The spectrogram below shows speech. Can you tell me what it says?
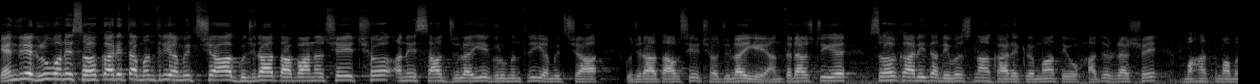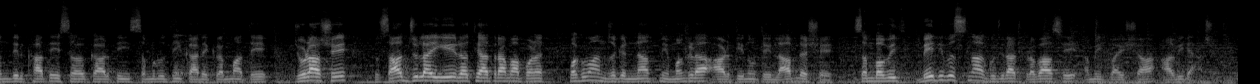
કેન્દ્રીય ગૃહ અને સહકારિતા મંત્રી અમિત શાહ ગુજરાત આવવાના છે. છ અને સાત જુલાઈએ ગૃહમંત્રી અમિત શાહ ગુજરાત આવશે. છ જુલાઈએ આંતરરાષ્ટ્રીય સહકારિતા દિવસના કાર્યક્રમમાં તેઓ હાજર રહેશે. મહાત્મા મંદિર ખાતે સહકારથી સમૃદ્ધિ કાર્યક્રમમાં તે જોડાશે. તો સાત જુલાઈએ રથયાત્રામાં પણ ભગવાન જગન્નાથની મંગળા આરતીનો તે લાભ લેશે. સંભવિત બે દિવસના ગુજરાત પ્રવાસે અમિતભાઈ શાહ આવી રહ્યા છે.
